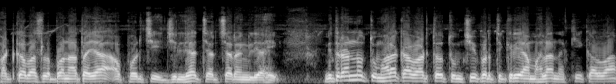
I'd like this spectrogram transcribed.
फटका बसला पण आता या ऑफरची जिल्ह्यात चर्चा रंगली आहे. मित्रांनो तुम्हाला काय वाटतं? तुमची प्रतिक्रिया आम्हाला नक्की कळवा.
